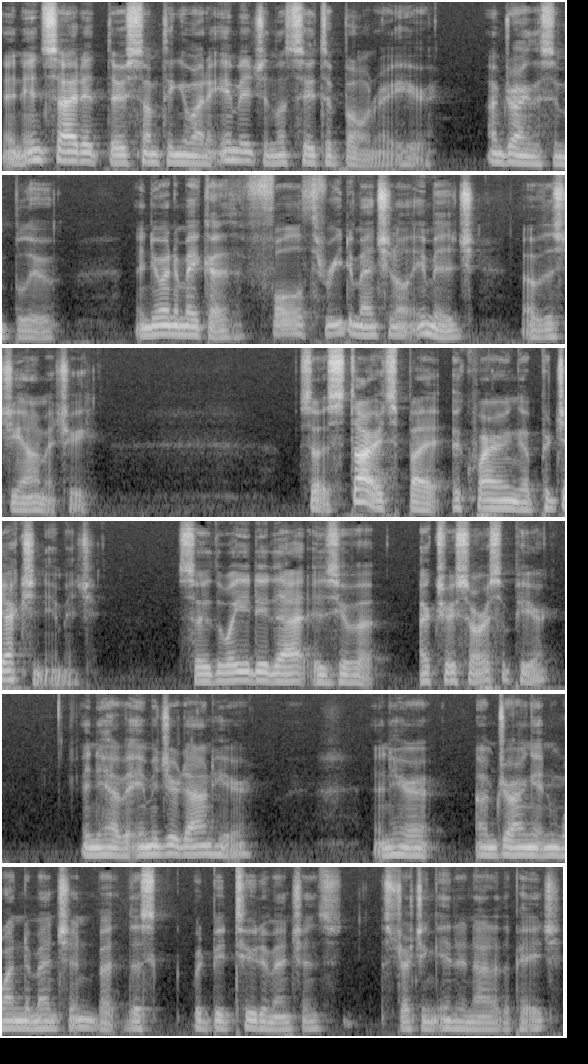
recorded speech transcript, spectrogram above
and inside it there's something you want to image, and let's say it's a bone right here. I'm drawing this in blue. And you want to make a full three-dimensional image of this geometry. So it starts by acquiring a projection image. So the way you do that is you have a X-ray source up here, and you have an imager down here. And here I'm drawing it in one dimension, but this would be two dimensions, stretching in and out of the page.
